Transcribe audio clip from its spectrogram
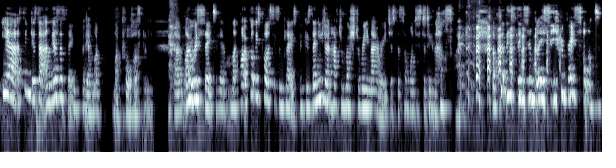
Yeah i think it's that and the other thing again my, my poor husband um, i always say to him like i've got these policies in place because then you don't have to rush to remarry just for someone just to do the housework. I've put these things in place so you can pay someone to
